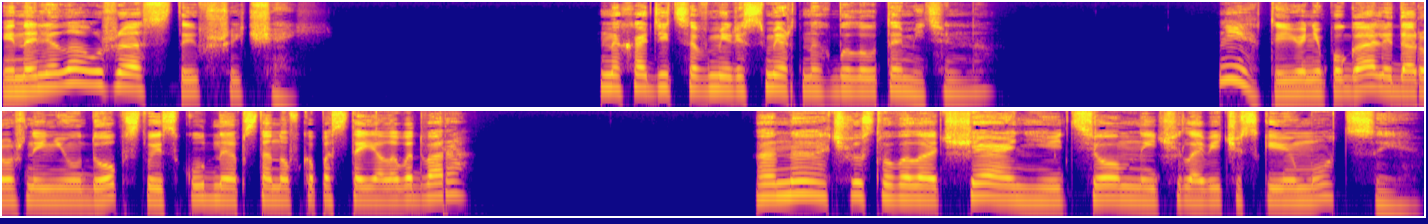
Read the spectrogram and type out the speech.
и налила уже остывший чай. Находиться в мире смертных было утомительно. Нет, ее не пугали дорожные неудобства и скудная обстановка постоялого двора. Она чувствовала отчаяние и темные человеческие эмоции,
